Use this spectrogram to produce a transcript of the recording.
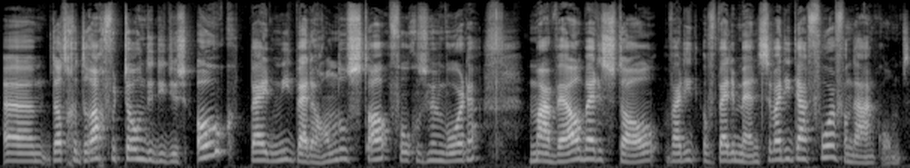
Um, dat gedrag vertoonde hij dus ook bij, niet bij de handelsstal, volgens hun woorden, maar wel bij de stal waar die, of bij de mensen waar die daarvoor vandaan komt.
